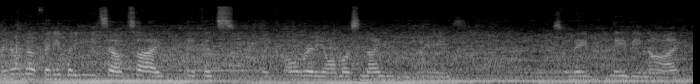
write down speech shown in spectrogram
I don't know if anybody eats outside if it's like already almost 90 degrees. So maybe, maybe not.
